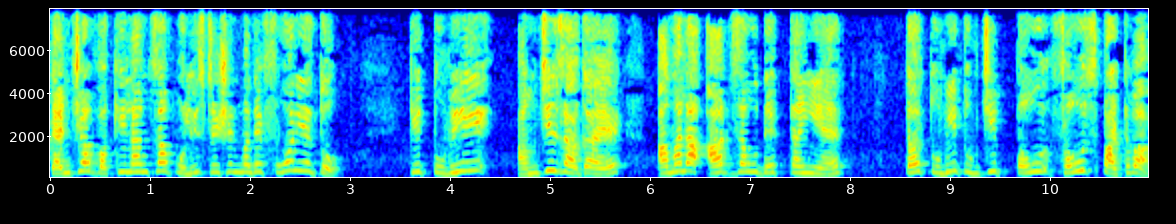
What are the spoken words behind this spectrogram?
त्यांच्या वकिलांचा पोलीस स्टेशनमध्ये फोन येतो की तुम्ही आमची जागा आहे. आम्हाला आत जाऊ देत नाहीयेत. तर तुम्ही तुमची पौ फौज पाठवा.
